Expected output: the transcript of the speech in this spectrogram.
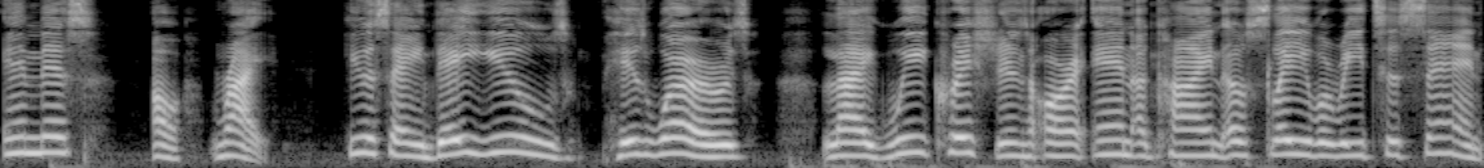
in this, oh, right. He was saying they use his words like we Christians are in a kind of slavery to sin.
